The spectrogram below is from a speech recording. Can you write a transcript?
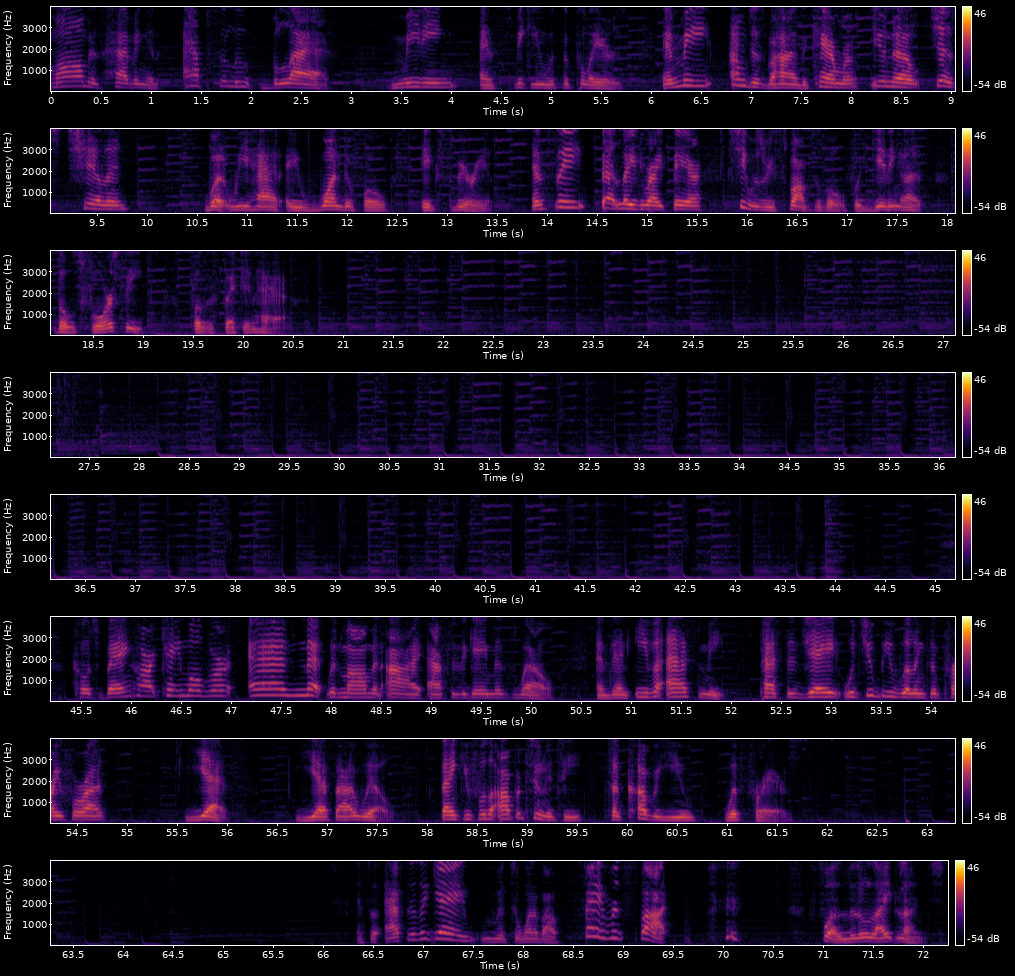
mom is having an absolute blast meeting and speaking with the players. And me, I'm just behind the camera, you know, just chilling. But we had a wonderful experience. And see, that lady right there, she was responsible for getting us those floor seats for the second half. Coach Banghart came over and met with mom and I after the game as well. And then Eva asked me, Pastor Jay, would you be willing to pray for us? Yes, yes, I will. Thank you for the opportunity to cover you with prayers. And so after the game, we went to one of our favorite spots for a little light lunch.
